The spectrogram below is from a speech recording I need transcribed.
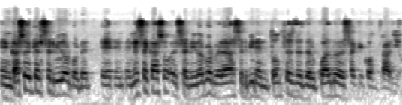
En caso de que el servidor volver, en, en, ese caso, el servidor volverá a servir entonces desde el cuadro de saque contrario.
